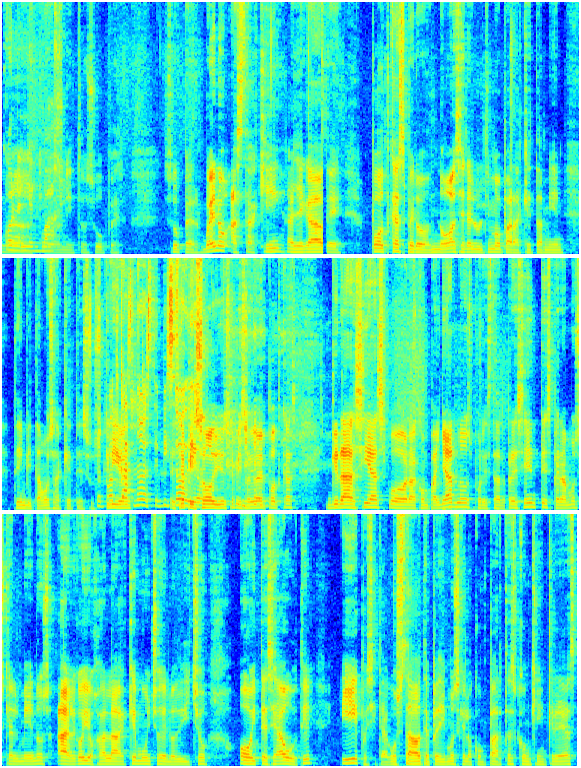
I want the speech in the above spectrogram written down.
con el lenguaje. Qué bonito, súper, súper. Bueno, hasta aquí ha llegado este podcast, pero no va a ser el último para que también te invitamos a que te este suscribas. Este no, este episodio. Este episodio, este episodio del podcast. Gracias por acompañarnos, por estar presente. Esperamos que al menos algo y ojalá que mucho de lo dicho hoy te sea útil. Y pues si te ha gustado, te pedimos que lo compartas con quien creas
